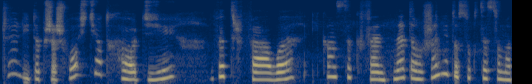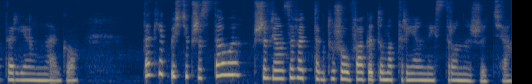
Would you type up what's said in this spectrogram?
Czyli do przeszłości odchodzi wytrwałe i konsekwentne dążenie do sukcesu materialnego. Tak jakbyście przestały przywiązywać tak dużą uwagę do materialnej strony życia.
